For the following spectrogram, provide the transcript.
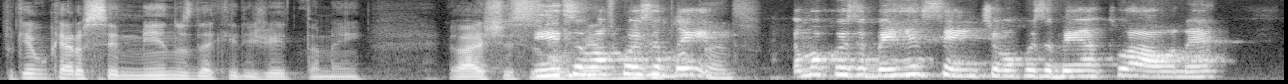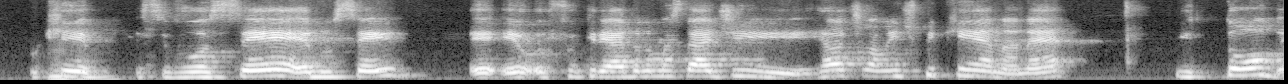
Por que eu quero ser menos daquele jeito também? Eu acho Isso é uma coisa bem é uma coisa bem recente, é uma coisa bem atual, né? Porque uhum. se você, eu não sei, eu, eu fui criada numa cidade relativamente pequena, né? e todo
